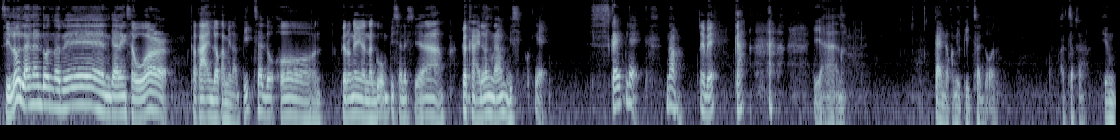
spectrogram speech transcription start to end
Si Lola nandun na rin. Galing sa work. Kakain daw kami ng pizza doon. Pero ngayon, nag-uumpisa na siya. Kakain lang ng biskuit. Skyplex. No? Ebe? Ka? Yan kain daw kami pizza doon. At saka, yung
